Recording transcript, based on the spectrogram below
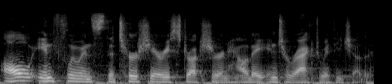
all influence the tertiary structure and how they interact with each other.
